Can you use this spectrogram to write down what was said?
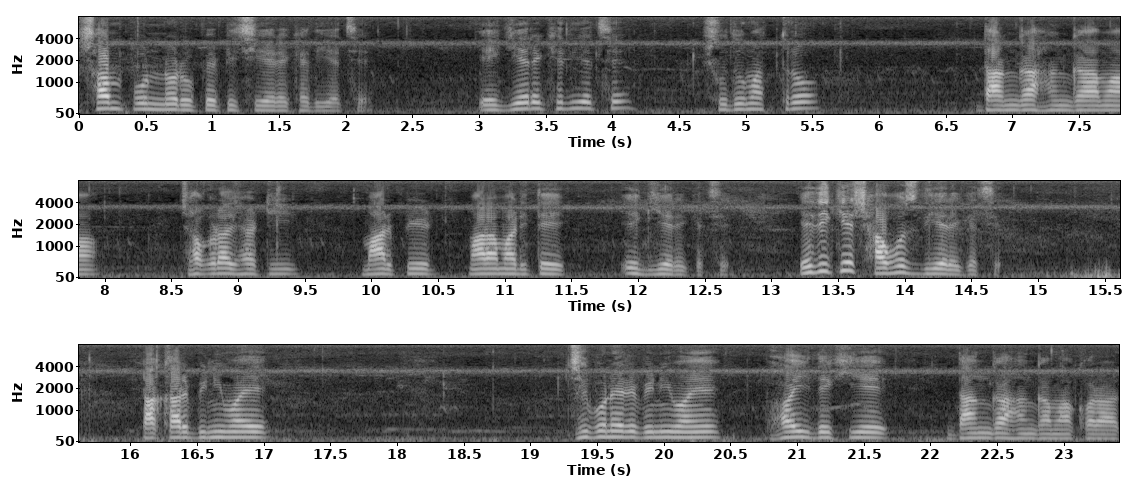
সম্পূর্ণরূপে পিছিয়ে রেখে দিয়েছে। এগিয়ে রেখে দিয়েছে শুধুমাত্র দাঙ্গা, হাঙ্গামা, ঝগড়াঝাঁটি, মারপিট, মারামারিতে এগিয়ে রেখেছে। এদিকে সাহস দিয়ে রেখেছে। টাকার বিনিময়ে জীবনের বিনিময়ে ভয় দেখিয়ে দাঙ্গা হাঙ্গামা করার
